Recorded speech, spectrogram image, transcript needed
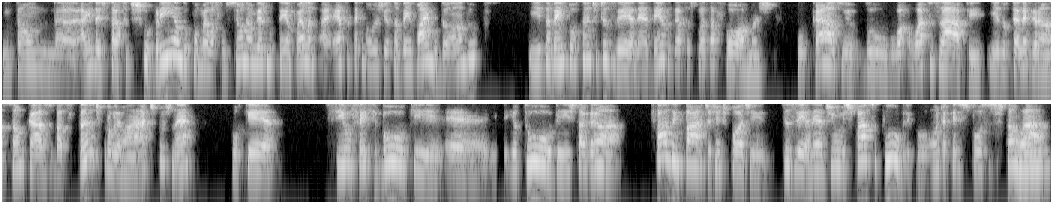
então ainda está se descobrindo como ela funciona, ao mesmo tempo ela, essa tecnologia também vai mudando, e também é importante dizer, né, dentro dessas plataformas, o caso do WhatsApp e do Telegram são casos bastante problemáticos, né, porque se o Facebook, é, YouTube, Instagram fazem parte, a gente pode dizer, né, de um espaço público onde aqueles posts estão uhum. lá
